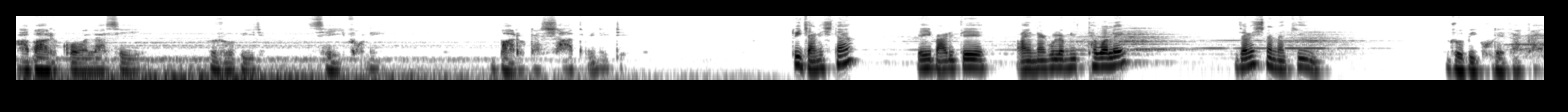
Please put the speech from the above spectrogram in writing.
আবার কল আসে রবির সেই ফোনে। বারোটা সাত মিনিটে। তুই জানিস না, এই বাড়িতে আয়নাগুলো মিথ্যা বলে? জানিস না নাকি? রবি ঘুরে তাকায়।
